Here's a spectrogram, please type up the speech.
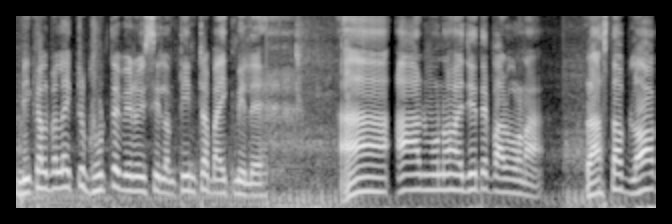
বিকালবেলা একটু ঘুরতে বেরোইছিলাম, তিনটা বাইক মিলে। আর মনে হয় যেতে পারব না। রাস্তা ব্লক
